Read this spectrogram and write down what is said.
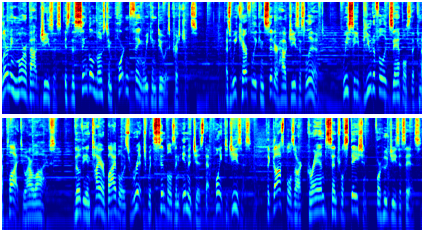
Learning more about Jesus is the single most important thing we can do as Christians. As we carefully consider how Jesus lived, we see beautiful examples that can apply to our lives. Though the entire Bible is rich with symbols and images that point to Jesus, the Gospels are grand central station for who Jesus is.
